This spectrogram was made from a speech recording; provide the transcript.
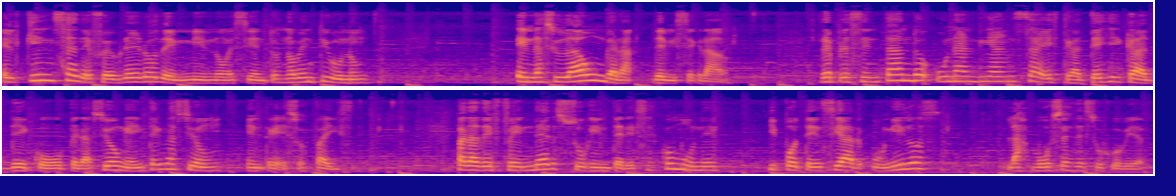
el 15 de febrero de 1991 en la ciudad húngara de Visegrado, representando una alianza estratégica de cooperación e integración entre esos países. para defender sus intereses comunes y potenciar unidos las voces de sus gobiernos.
